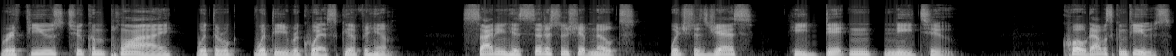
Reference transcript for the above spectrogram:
refused to comply with the with the request. Good for him, citing his citizenship notes, which suggests he didn't need to. Quote: I was confused.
